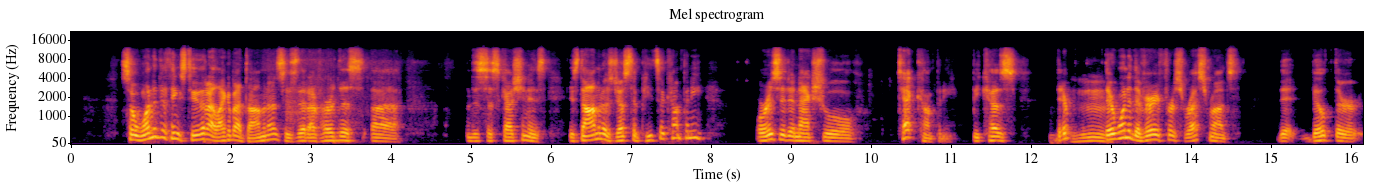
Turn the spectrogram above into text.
so one of the things too that I like about Domino's is that I've heard this uh, this discussion is is Domino's just a pizza company or is it an actual tech company? Because they're mm. they're one of the very first restaurants that built their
